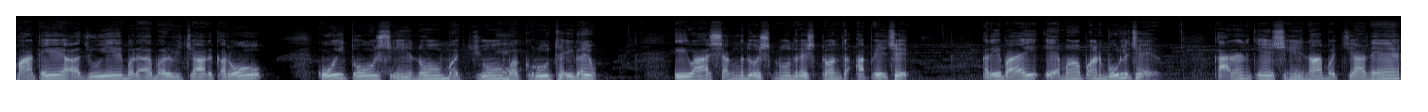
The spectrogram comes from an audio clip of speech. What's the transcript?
માટે હજુ એ બરાબર વિચાર કરો. કોઈ તો સિંહનું બચ્ચું બકરું થઈ ગયું. એવા સંગદોષનું દૃષ્ટાંત આપે છે. અરે ભાઈ, એમાં પણ ભૂલ છે. કારણ કે સિંહના બચ્ચાને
